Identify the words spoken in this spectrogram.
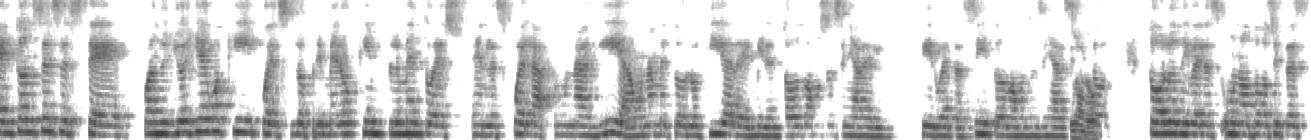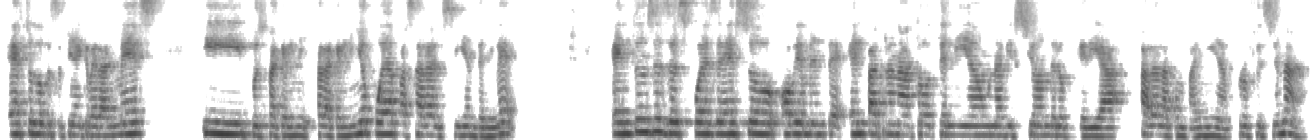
Entonces, este, cuando yo llego aquí, pues lo primero que implemento es en la escuela una guía, una metodología de, miren, todos vamos a enseñar el pirueta así, todos vamos a enseñar así, todos, todos, los niveles 1, 2 y 3, esto es lo que se tiene que ver al mes y pues para que el, para que el niño pueda pasar al siguiente nivel. Entonces, después de eso, obviamente, el patronato tenía una visión de lo que quería para la compañía profesional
